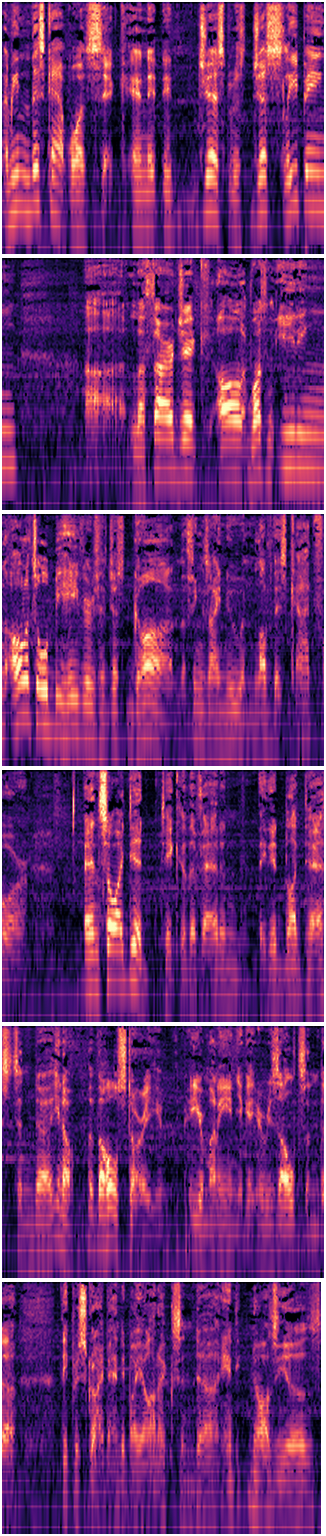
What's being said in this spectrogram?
I mean, this cat was sick, and it, it just was just sleeping, uh, lethargic. All wasn't eating. All its old behaviors had just gone. The things I knew and loved this cat for, and so I did take to the vet, and they did blood tests, and uh, you know the, the, whole story. You pay your money and you get your results, and uh, they prescribe antibiotics and uh, anti-nauseas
